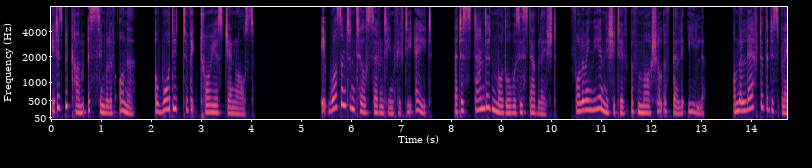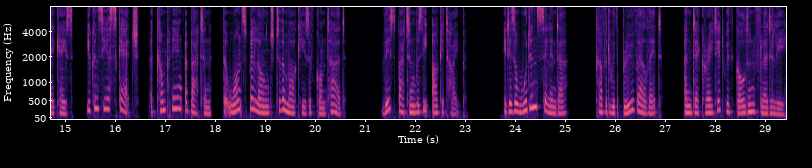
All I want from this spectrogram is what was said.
it has become a symbol of honour, awarded to victorious generals. It wasn't until 1758 that a standard model was established following the initiative of Marshal of Belle Isle. On the left of the display case, you can see a sketch accompanying a baton that once belonged to the Marquis of Contades. This baton was the archetype. It is a wooden cylinder covered with blue velvet and decorated with golden fleur-de-lis.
